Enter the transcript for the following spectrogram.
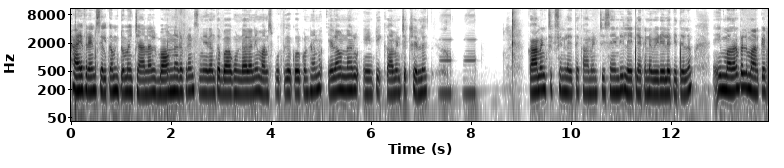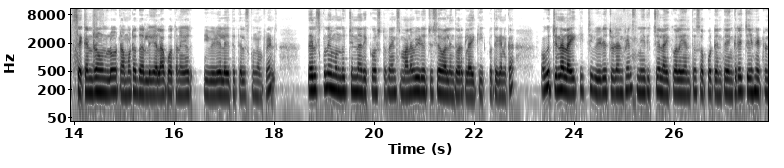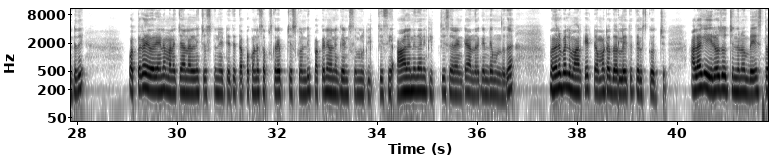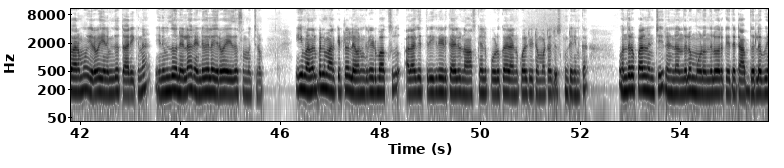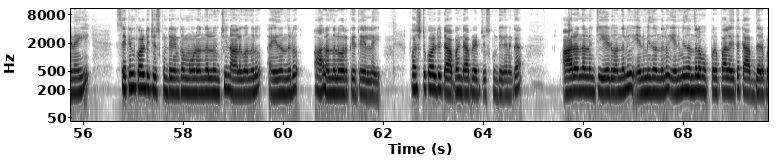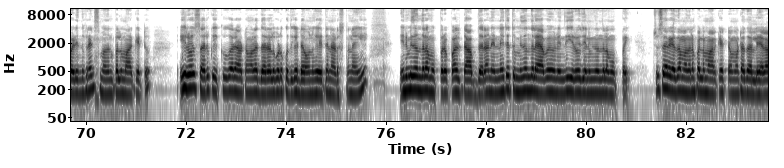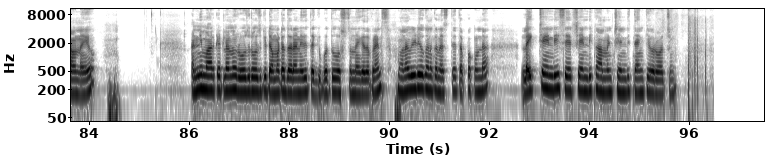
Hi friends welcome to my channel. బాగున్నారా friends? మీరంతా బాగుండాలని మనస్ఫూర్తిగా కోరుకుంటున్నాను. ఎలా ఉన్నారు? ఏంటి? కామెంట్ సెక్షన్లో కామెంట్ సెక్షన్లో అయితే కామెంట్ చేసేయండి. లేట్ లేకుండా వీడియోలోకి అయితే వెళ్దాం. ఈ మదనపల్లి మార్కెట్ సెకండ్ రౌండ్లో టమాటో ధరలు ఎలా పోతున్నాయో ఈ వీడియోలో అయితే తెలుసుకుందాం ఫ్రెండ్స్. తెలుసుకునే ముందు చిన్న రిక్వెస్ట్ ఫ్రెండ్స్ మన వీడియో చూసే వాళ్ళు ఇంతవరకు లైక్ ఇకపోతే కనుక ఒక చిన్న లైక్ ఇచ్చి వీడియో చూడండి ఫ్రెండ్స్. మీరు ఇచ్చే లైక్ వల్ల ఎంతో సపోర్ట్ ఎంతో ఎంకరేజ్ చేసినట్టు ఉంటుంది కొత్తగా ఎవరైనా మన ఛానల్ని చూస్తున్నట్టయితే తప్పకుండా సబ్స్క్రైబ్ చేసుకోండి. పక్కనే ఉన్న గంట సిమ్లు క్లిక్ చేసి ఆల్ అనే దాన్ని క్లిక్ చేశారంటే అందరికంటే ముందుగా మదనపల్లి మార్కెట్ టమాటా ధరలు అయితే తెలుసుకోవచ్చు. అలాగే ఈరోజు వచ్చిందను బేస్ ద్వారము ఇరవై ఎనిమిదో తారీఖున ఎనిమిదో నెల రెండు వేల ఇరవై ఐదో సంవత్సరం. ఈ మదనపల్లి మార్కెట్లో లెవెన్ గ్రేడ్ బాక్సులు అలాగే త్రీ గ్రేడ్ కాయలు నాసుకాయలు పొడుకాయలు అన్ క్వాలిటీ టమాటా చూసుకుంటే కనుక వంద రూపాయల నుంచి రెండు వందలు మూడు వందల వరకు అయితే టాప్ ధరలు పోయినాయి. సెకండ్ క్వాలిటీ చూసుకుంటే కనుక మూడు వందల నుంచి నాలుగు వందలు ఐదు వందలు ఆరు వందల వరకు అయితే వెళ్ళాయి. First quality top and top rate చూసుకుంటే కనుక ఆరు వందల నుంచి ఏడు వందలు ఎనిమిది వందలు ఎనిమిది వందల ముప్పై రూపాయలు అయితే టాప్ ధర పడింది ఫ్రెండ్స్ మదనపల్లి మార్కెట్. ఈరోజు సరుకు ఎక్కువగా రావటం వల్ల ధరలు కూడా కొద్దిగా డౌన్గా అయితే నడుస్తున్నాయి. ఎనిమిది వందల ముప్పై రూపాయలు టాప్ ధర నిన్నైతే తొమ్మిది వందల యాభై ఉండింది ఈరోజు ఎనిమిది వందల ముప్పై. చూసారు కదా మదనపల్లి మార్కెట్ టమాటా ధరలు ఎలా ఉన్నాయో? అన్ని మార్కెట్లను రోజు రోజుకి టమాటా ధర అనేది తగ్గిపోతూ వస్తున్నాయి కదా ఫ్రెండ్స్. మన వీడియో కనుక నచ్చితే తప్పకుండా లైక్ చేయండి షేర్ చేయండి కామెంట్ చేయండి. Thank you for watching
